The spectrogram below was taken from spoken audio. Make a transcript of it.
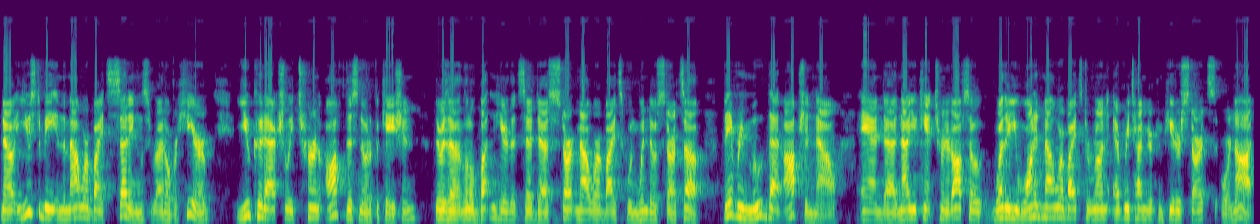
Now, it used to be in the Malwarebytes settings right over here, you could actually turn off this notification. There was a little button here that said uh, Start Malwarebytes when Windows starts up. They've removed that option now, and uh, now you can't turn it off. So whether you wanted Malwarebytes to run every time your computer starts or not,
